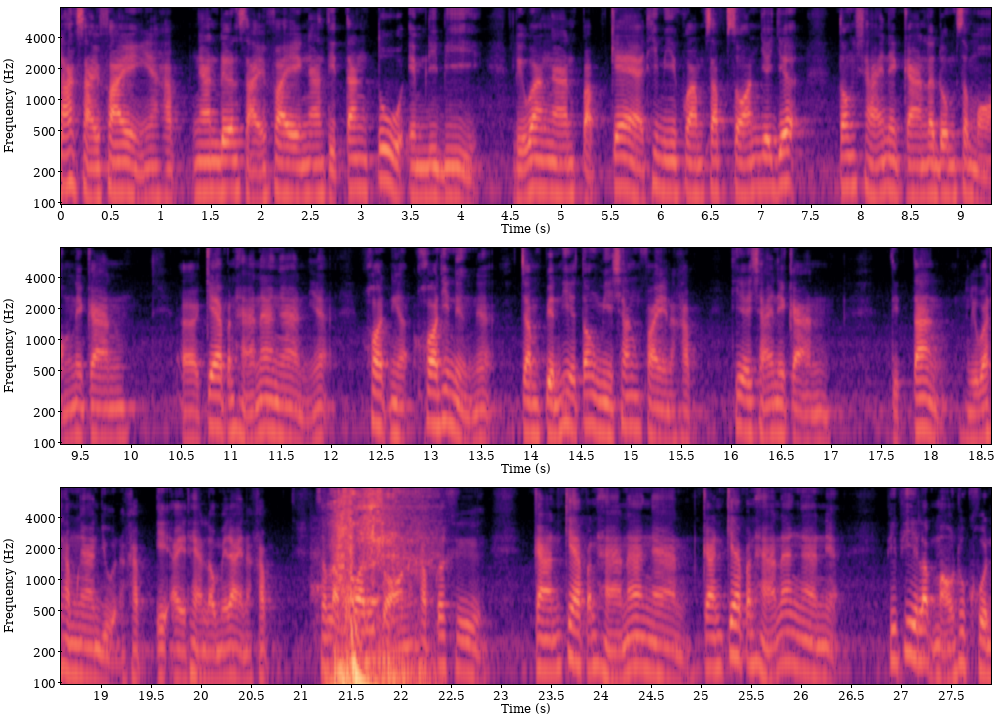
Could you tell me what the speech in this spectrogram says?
ลากสายไฟอย่างเงี้ยครับงานเดินสายไฟ งานติดตั้งตู้ MDB หรือว่างานปรับแก้ที่มีความซับซ้อนเยอะๆ ต้องใช้ในการระดมสมองในการแก้ปัญหาหน้างานเงี้ยข้อเนี้ยข้อที่หนึ่งเนี่ยจำเป็นที่จะต้องมีช่างไฟนะครับ ที่จะใช้ในการ ติดตั้งหรือว่าทำงานอยู่นะครับ AI แทนเราไม่ได้นะครับสำหรับข้อที่สองนะครับก็คือ การแก้ปัญหาหน้างาน การแก้ปัญหาหน้างานเนี่ยพี่ๆรับเหมาทุกคน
